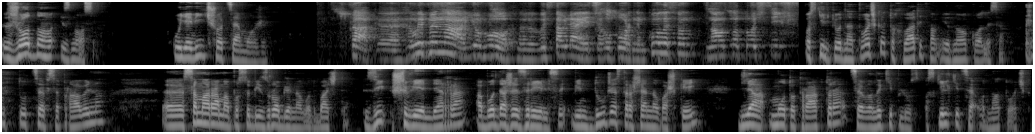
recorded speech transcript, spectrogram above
З жодного ізносу. Уявіть, що це може. Так, е, глибина його е, виставляється опорним колесом на одноточці. Оскільки одна точка, то хватить вам і одного колеса. Тут це все правильно. Е, Сама рама по собі зроблена, от бачите, зі швеллера або навіть з рельси. Він дуже страшенно важкий. Для мототрактора це великий плюс, оскільки це одна точка.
